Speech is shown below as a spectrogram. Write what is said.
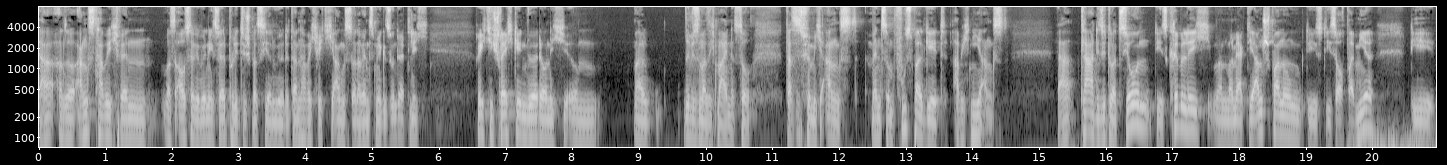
Ja, also Angst habe ich, wenn was Außergewöhnliches weltpolitisch passieren würde. Dann habe ich richtig Angst. Oder wenn es mir gesundheitlich richtig schlecht gehen würde und ich ähm, mal, Sie wissen, was ich meine. So, das ist für mich Angst. Wenn es um Fußball geht, habe ich nie Angst. Ja, klar, die Situation, die ist kribbelig, man, man merkt die Anspannung, die ist, die ist auch bei mir, die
